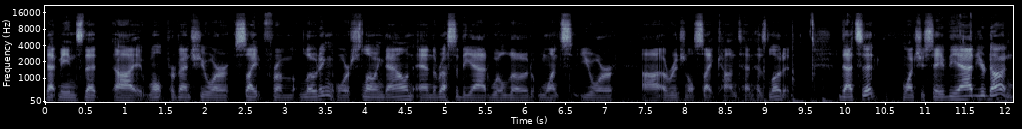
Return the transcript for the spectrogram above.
That means that uh, it won't prevent your site from loading or slowing down, and the rest of the ad will load once your uh, original site content has loaded. That's it. Once you save the ad, you're done.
